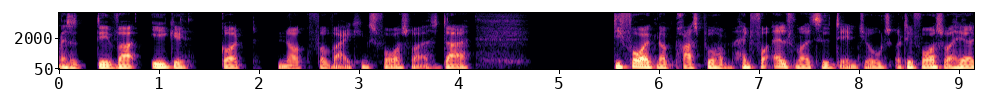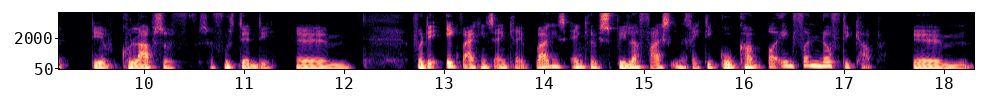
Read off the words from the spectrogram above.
Altså, det var ikke godt nok for Vikings forsvar. Altså, der er, de får ikke nok pres på ham. Han får alt for meget tid, Dan Jones, og det forsvar her, det kollapser så fuldstændig. Øhm, for det er ikke Vikings angreb. Vikings angreb spiller faktisk en rigtig god kamp, og en fornuftig kamp. Øhm,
